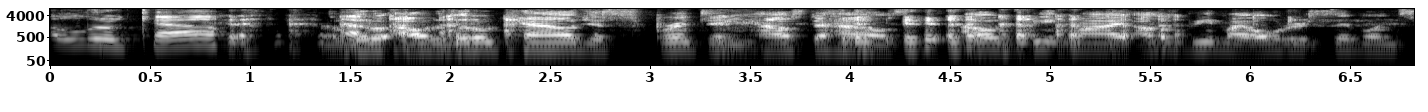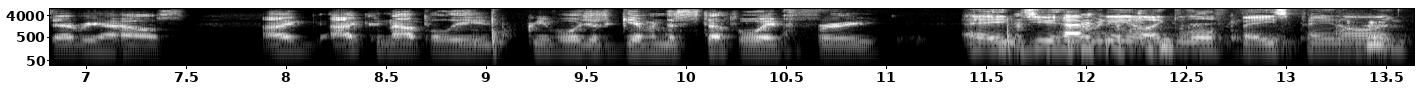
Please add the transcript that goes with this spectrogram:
A little cow. A little, I was a little cow just sprinting house to house. I was beating my, I was beating my older siblings to every house. I, I could not believe people were just giving this stuff away for free. Hey, do you have any like little face paint on?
